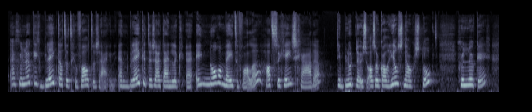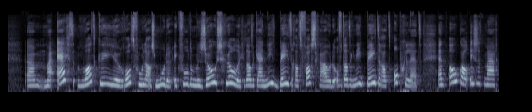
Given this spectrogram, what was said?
En gelukkig bleek dat het geval te zijn. En bleek het dus uiteindelijk uh, enorm mee te vallen. Had ze geen schade. Die bloedneus was ook al heel snel gestopt. Gelukkig. Um, maar echt, wat kun je je rot voelen als moeder? Ik voelde me zo schuldig dat ik haar niet beter had vastgehouden of dat ik niet beter had opgelet. En ook al is het maar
